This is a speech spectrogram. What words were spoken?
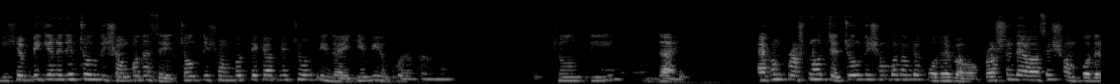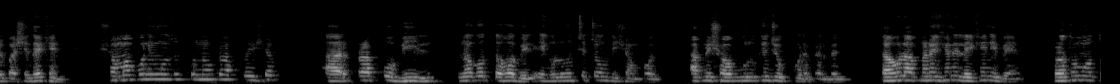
হিসাব বিজ্ঞানে যে চলতি সম্পদ আছে, চলতি সম্পদ থেকে আপনি চলতি দায়কে বিয়োগ করে ফেলবেন। চলতি দায়। এখন প্রশ্ন হচ্ছে, চলতি সম্পদ আমরা কোথায় পাবো? প্রশ্ন দেওয়া আছে সম্পদের পাশে। দেখেন, সমাপনী মজুত পণ্য, প্রাপ্য হিসাব আর প্রাপ্য বিল, নগদ তহবিল, এগুলো হচ্ছে চলতি সম্পদ। আপনি সবগুলোকে যোগ করে ফেলবেন। তাহলে আপনারা এখানে লিখে নেবেন, প্রথমত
